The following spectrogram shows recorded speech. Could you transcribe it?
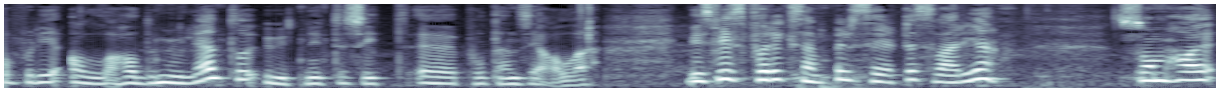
og fordi alle hadde mulighet til å utnytte sitt eh, potensial. Hvis vi f.eks. ser til Sverige, som har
